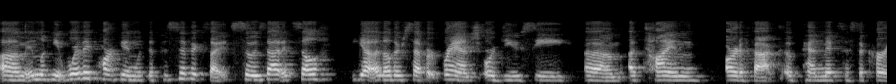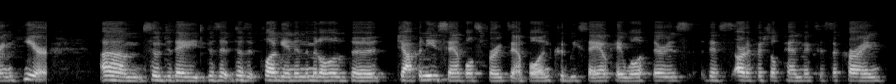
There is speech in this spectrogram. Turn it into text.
um, and looking at where they park in with the Pacific sites. So is that itself yet another separate branch or do you see um, a time artifact of panmixis occurring here? Um, so do they, does it, does it plug in in the middle of the Japanese samples, for example, and could we say, okay, well, if there is this artificial panmixis occurring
